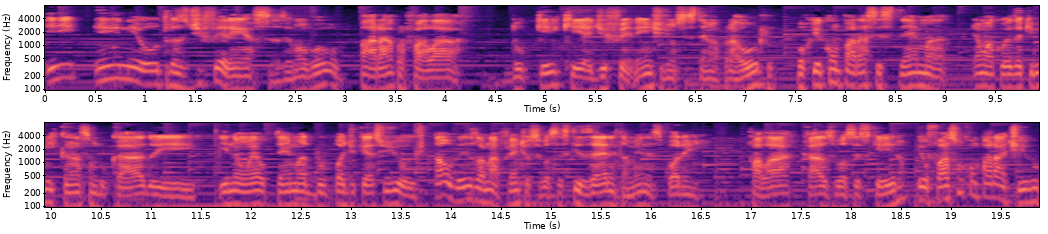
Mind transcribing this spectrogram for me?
E N outras diferenças. Eu não vou parar para falar do que, que é diferente de um sistema para outro, porque comparar sistema é uma coisa que me cansa um bocado e, e não é o tema do podcast de hoje. Talvez lá na frente, ou se vocês quiserem também, vocês podem falar caso vocês queiram. Eu faço um comparativo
